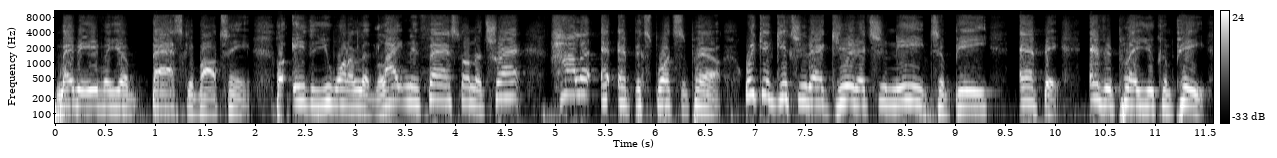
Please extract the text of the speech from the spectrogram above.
maybe even your basketball team, or either you want to look lightning fast on the track, holla at Epic Sports Apparel. We can get you that gear that you need to be epic every play you compete.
